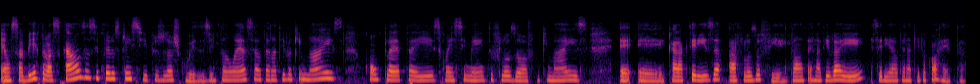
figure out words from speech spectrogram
É um saber pelas causas e pelos princípios das coisas. Então, essa é a alternativa que mais completa esse conhecimento filosófico, que mais é, é, caracteriza a filosofia. Então, a alternativa E seria a alternativa correta.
